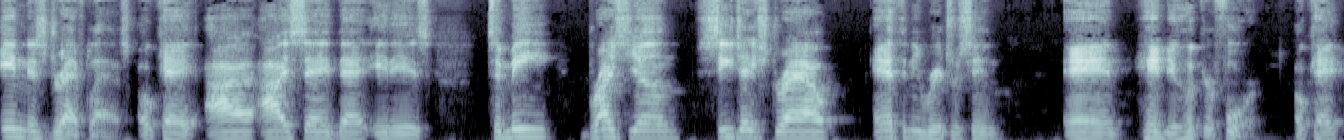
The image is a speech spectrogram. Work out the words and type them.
in this draft class. Okay. I, I say that it is to me, Bryce Young, CJ Stroud, Anthony Richardson, and Hendon Hooker four. Okay.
